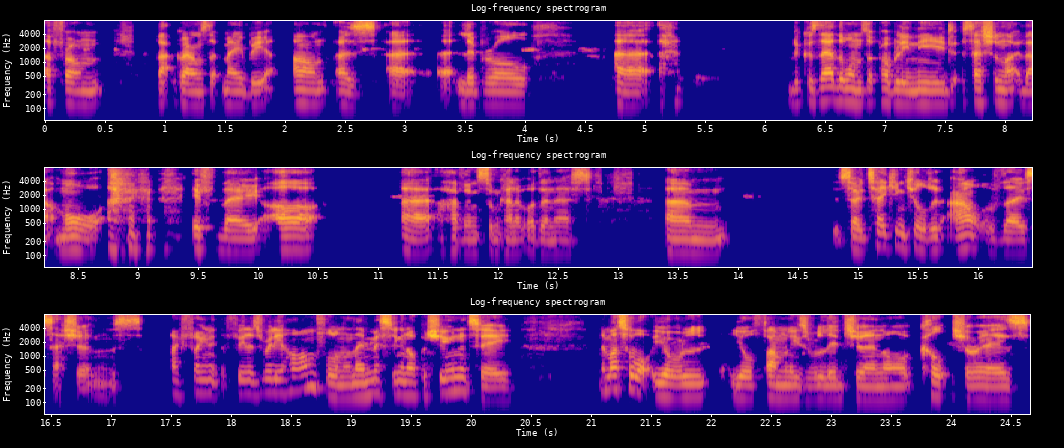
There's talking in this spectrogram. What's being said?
are from backgrounds that maybe aren't as uh, uh liberal, uh, because they're the ones that probably need a session like that more if they are uh, having some kind of otherness. Um, so taking children out of those sessions I find it feel is really harmful, and they're missing an opportunity. No matter what your your family's religion or culture is,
